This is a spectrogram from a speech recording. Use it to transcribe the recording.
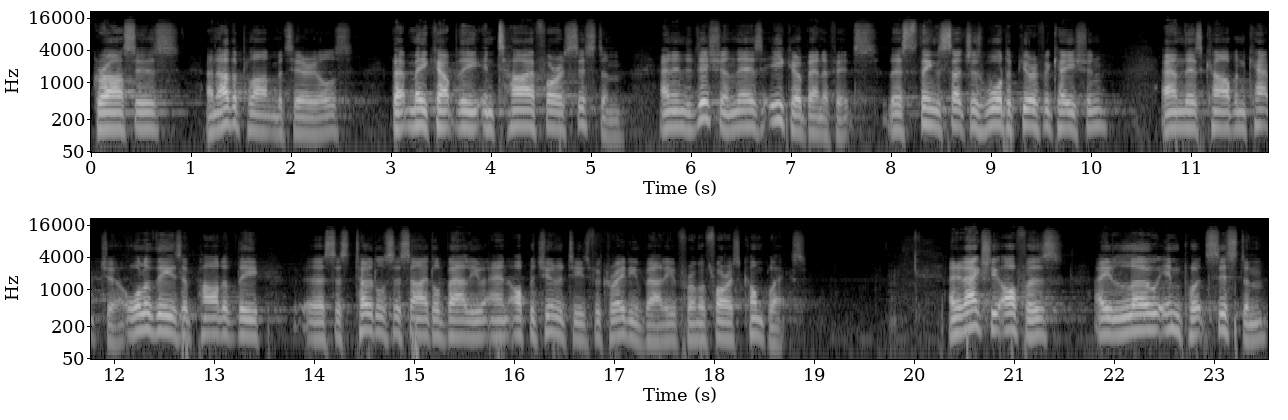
grasses, and other plant materials that make up the entire forest system. And in addition, there's eco benefits. There's things such as water purification, and there's carbon capture. All of these are part of the uh, total societal value and opportunities for creating value from a forest complex. And it actually offers a low input system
